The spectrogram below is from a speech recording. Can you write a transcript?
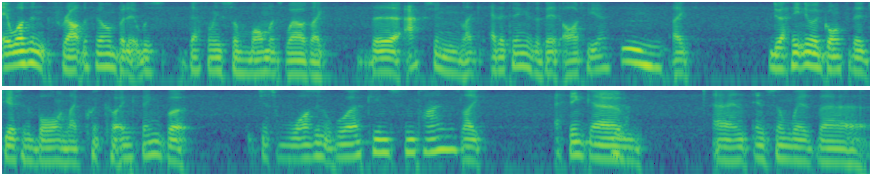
it wasn't throughout the film, but it was definitely some moments where I was like, the action like editing is a bit odd here. Mm. Like, I think they were going for the Jason Bourne like quick cutting thing, but it just wasn't working sometimes. Like, I think um, and in some ways the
